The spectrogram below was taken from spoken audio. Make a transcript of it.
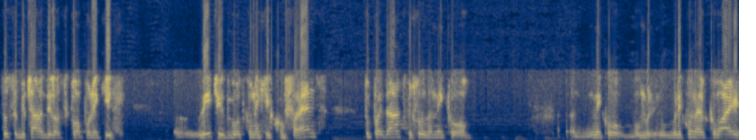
To se običajno dela v sklopu nekih eh, večjih dogodkov, nekih konferenc. Tu pa je danes šlo za neko, neko rekel, nekovaj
